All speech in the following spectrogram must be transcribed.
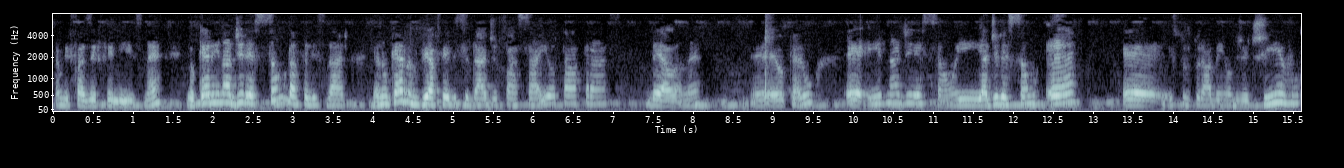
para me fazer feliz, né? Eu quero ir na direção da felicidade. Eu não quero ver a felicidade passar e eu estar tá atrás dela, né? É, eu quero é, ir na direção. E a direção é é estruturar bem o objetivo,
